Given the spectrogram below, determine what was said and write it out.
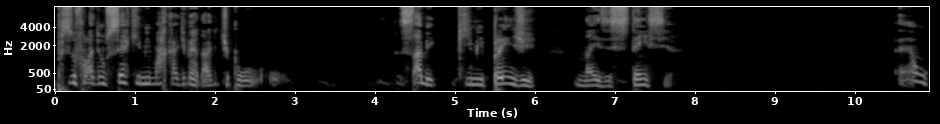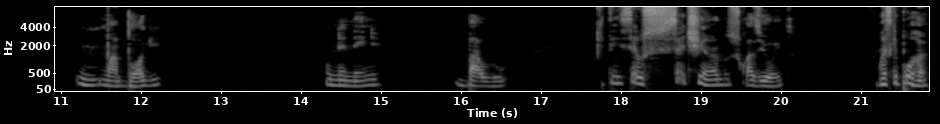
preciso falar de um ser que me marca de verdade, tipo, sabe, que me prende na existência é um, uma dog, um neném, Balu, que tem seus sete anos, quase oito, mas que, porra,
